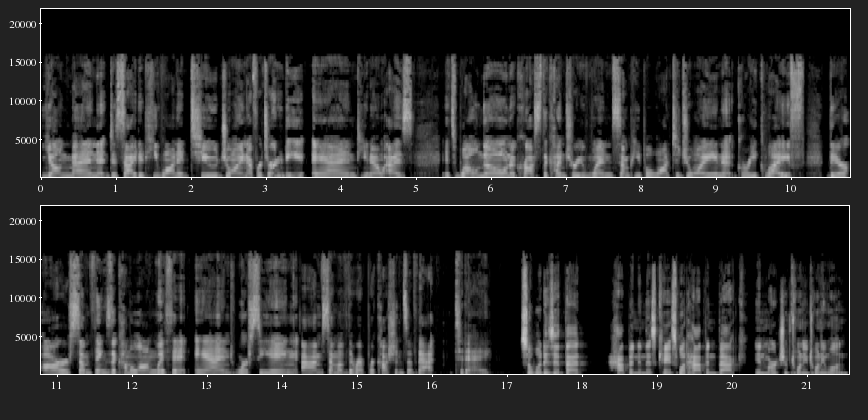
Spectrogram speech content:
young men, decided he wanted to join a fraternity. And, you know, as it's well known across the country, when some people want to join Greek life, there are some things that come along with it. And we're seeing um, some of the repercussions of that today. So, what is it that happened in this case? What happened back in March of 2021?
